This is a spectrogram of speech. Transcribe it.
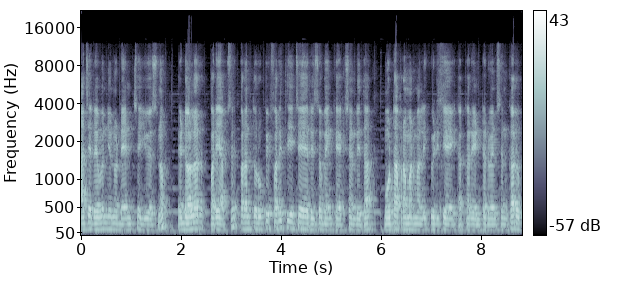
આ જે રેવન્યુનો ડેન્ટ છે યુએસનો એ ડોલર ભરી આપશે. પરંતુ રૂપી ફરીથી જે રિઝર્વ બેન્કે એક્શન લીધા. મોટા પ્રમાણમાં લિક્વિડિટી કરી ઇન્ટરવેન્શન કર્યું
